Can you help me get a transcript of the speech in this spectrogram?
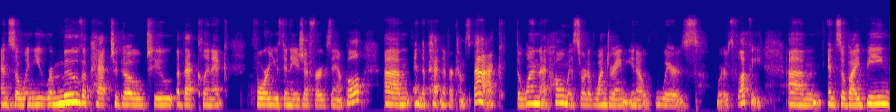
And so when you remove a pet to go to a vet clinic for euthanasia, for example, um, and the pet never comes back, the one at home is sort of wondering, you know, where's where's Fluffy? Um, and so by being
